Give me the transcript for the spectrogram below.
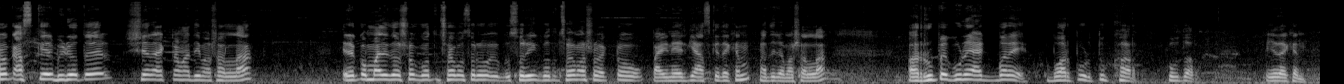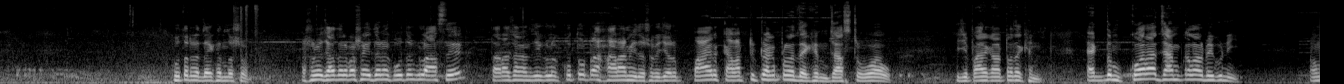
দর্শক, আজকের ভিডিওতে সেরা একটা মাদি মাসাল্লাহ এরকম মাদি দর্শক গত ছয় বছর, সরি, গত ছয় মাসও একটাও পাইনি আর কি আজকে দেখেন মাদিরা মাসাল্লাহ আর রূপে গুণে একবারে ভরপুর তুক্ষার কবুতর। এই দেখেন। কবুতরটা দেখেন দর্শক। আসলে যাদের বাসায় এই ধরনের কবুতরগুলো আছে, তারা জানেন যে এগুলো কতটা হারামি দর্শক। এই যে পায়ের কালারটা একটু আপনারা দেখেন জাস্ট ওয়াও এই যে পায়ের কালারটা দেখেন। একদম কড়া জাম কালার বেগুনি। এবং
